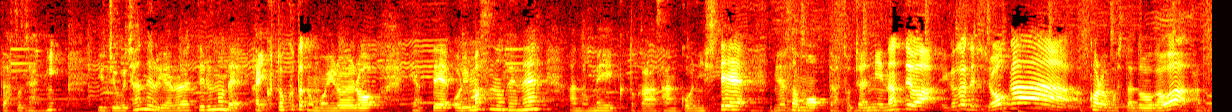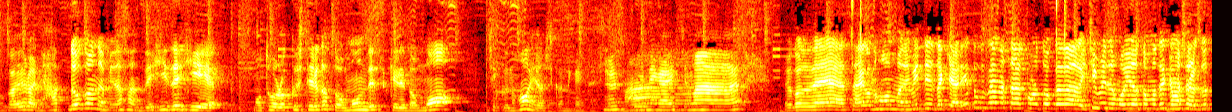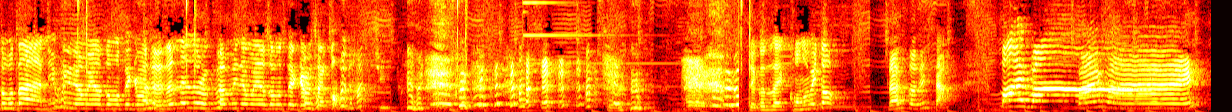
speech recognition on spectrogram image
ダストちゃんに YouTube チャンネルやられてるので、はい。TikTok とかもいろいろやっておりますのでね。あのメイクとか参考にして皆さんもダストちゃんになってはいかがでしょうか？コラボした動画はあの概要欄に貼っておくので皆さんぜひぜひもう登録してるかと思うんですけれどもチェックの方よろしくお願いいたします。よろしくお願いします。ということで最後の方まで見ていただきありがとうございました。この動画が1ミリでもいいなと思ってきました。らグッドボタン2ミリでもいいなと思ってきました。らチャンネル登録3ミリでもいいなと思ってきました。らコメント拍手 ということで、このみとラストでした。バイバイバイバイ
